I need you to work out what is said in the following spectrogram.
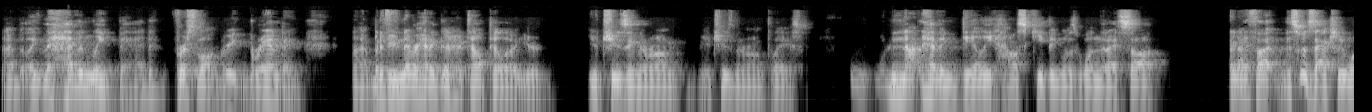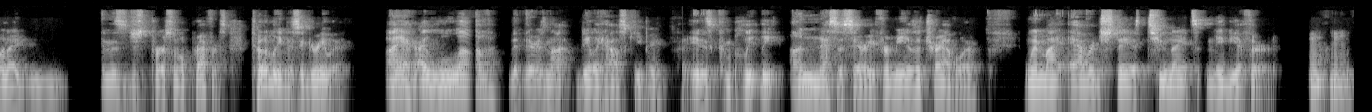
Uh, but like the heavenly bed, first of all, great branding. Uh, but if you've never had a good hotel pillow, you're you're choosing the wrong you're choosing the wrong place not having daily housekeeping was one that i saw and i thought this was actually one i and this is just personal preference totally disagree with I I love that there is not daily housekeeping. It is completely unnecessary for me as a traveler when my average stay is two nights, maybe a 3rd Mm-hmm.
